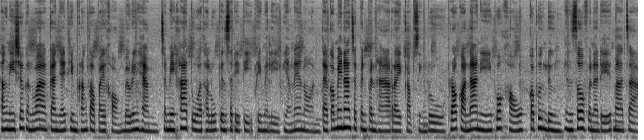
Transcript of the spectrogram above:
ทั้งนี้เชื่อกันว่าการย้ายทีมครั้งต่อไปของเบลลิงแฮมจะมีค่าตัวทะลุเป็นสถิติพรีเมียร์ลีกอย่างแน่นอน แต่ก็ไม่น่าจะเป็นปัญหาอะไรกับสิงห์บลู เพราะก่อนหน้านี้พวกเขาก็เพิ่งดึงเอนโซเฟอร์นาเดสมาจาก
